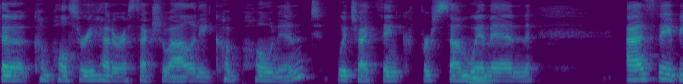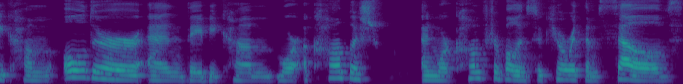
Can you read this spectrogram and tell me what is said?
the compulsory heterosexuality component, which I think for some mm. women, as they become older and they become more accomplished and more comfortable and secure with themselves,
